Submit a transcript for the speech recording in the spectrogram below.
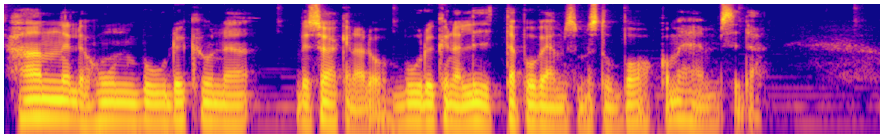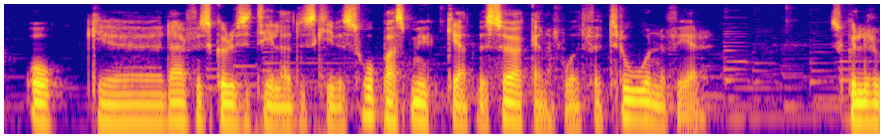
Han eller hon borde kunna, besökarna då, borde kunna lita på vem som står bakom en hemsida. Och eh, därför ska du se till att du skriver så pass mycket att besökarna får ett förtroende för er. Skulle det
